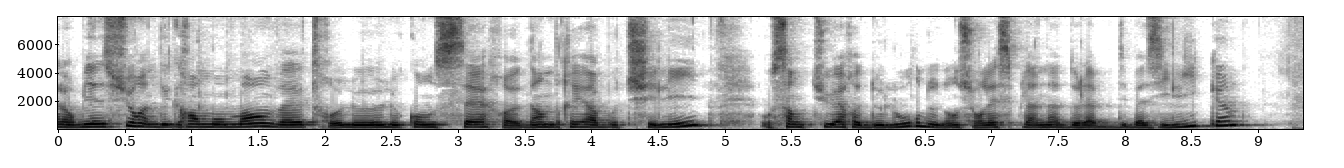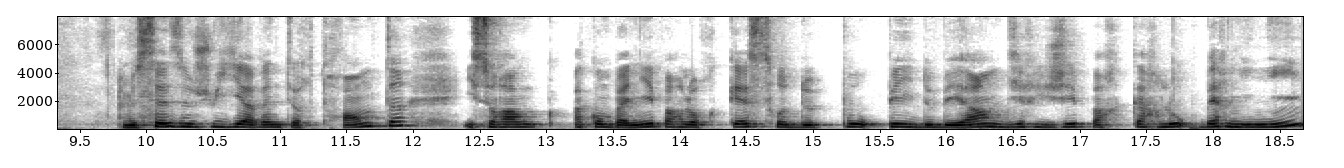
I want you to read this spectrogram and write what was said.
Alors bien sûr, un des grands moments va être le, concert d'Andrea Bocelli au sanctuaire de Lourdes, donc sur l'esplanade de la, des basiliques. Le 16 juillet à 20h30, il sera accompagné par l'orchestre de Pau Pays de Béarn dirigé par Carlo Bernini.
